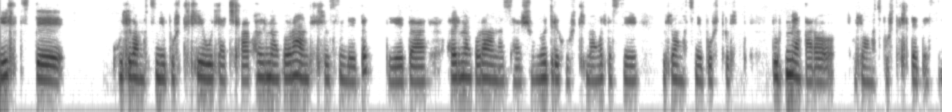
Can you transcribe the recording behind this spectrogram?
нээлттэй хүлэг онгоцны бүртгэлийн үйл ажиллагааг 2003 онд эхлүүлсэн байдаг. Тэгээд 2003 оноос хойш өнөөдрийг хүртэл Монгол улсын хүлэг онгоцны бүртгэлд 4000 гаруй хүлэг онгоц бүртгэлтэй байсан.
